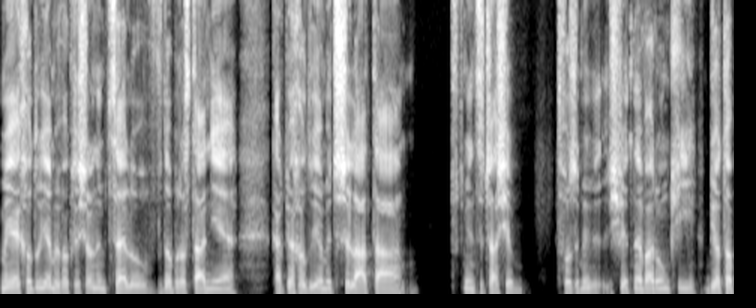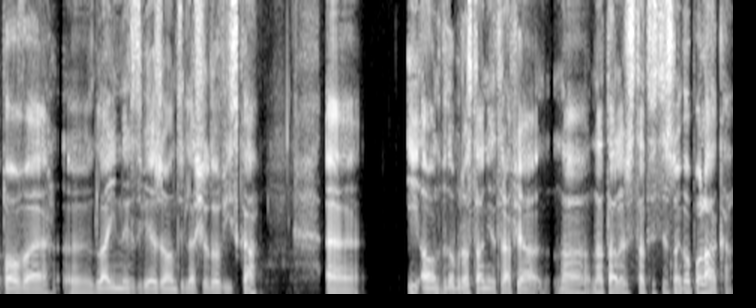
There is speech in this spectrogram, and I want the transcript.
My je hodujemy w określonym celu, w dobrostanie. Karpia hodujemy 3 lata. W międzyczasie tworzymy świetne warunki biotopowe dla innych zwierząt i dla środowiska. E, I on w dobrostanie trafia na, na talerz statystycznego Polaka.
